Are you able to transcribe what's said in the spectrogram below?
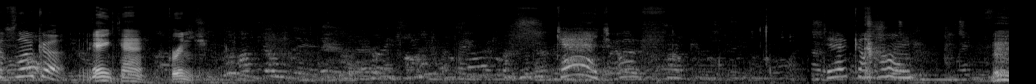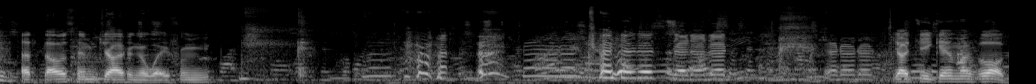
at Sloka. Hey, cat. Cringe. Dad. Oh fuck. Dad, come home. That, that was him driving away from you. Yo, G, get in my vlog.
